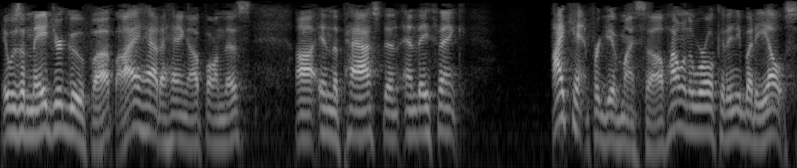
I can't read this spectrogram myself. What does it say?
It was a major goof up. I had a hang up on this uh, in the past, and, and they think, I can't forgive myself. How in the world could anybody else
